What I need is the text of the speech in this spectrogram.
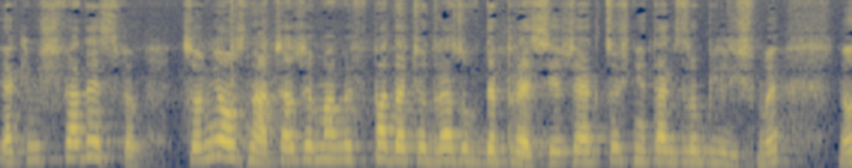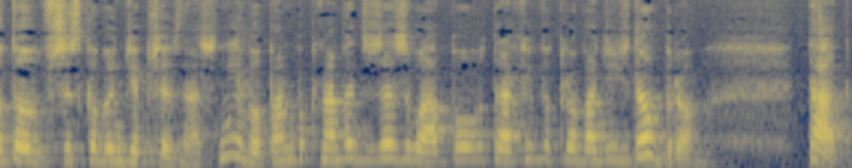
jakimś świadectwem, co nie oznacza, że mamy wpadać od razu w depresję, że jak coś nie tak zrobiliśmy, no to wszystko będzie przez nas. Nie, bo Pan Bóg nawet ze zła potrafi wyprowadzić dobro. Tak,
